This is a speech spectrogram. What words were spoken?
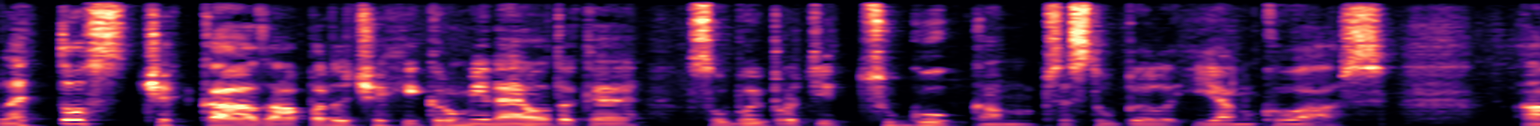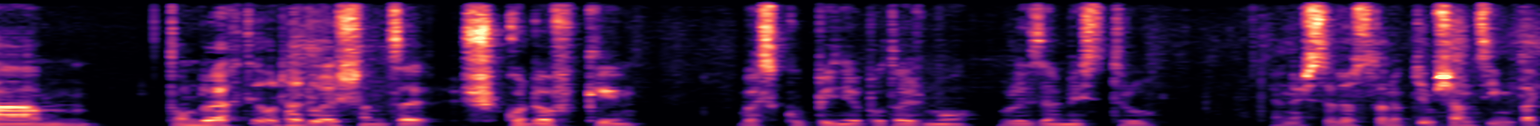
letos čeká západa Čechy krom jiného také souboj proti Cugu, kam přestoupil Jan Kovář. A Tondo, jak ty odhaduješ šance Škodovky ve skupině, potažmo v Lize mistrů? Já než se dostanu k těm šancím, tak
